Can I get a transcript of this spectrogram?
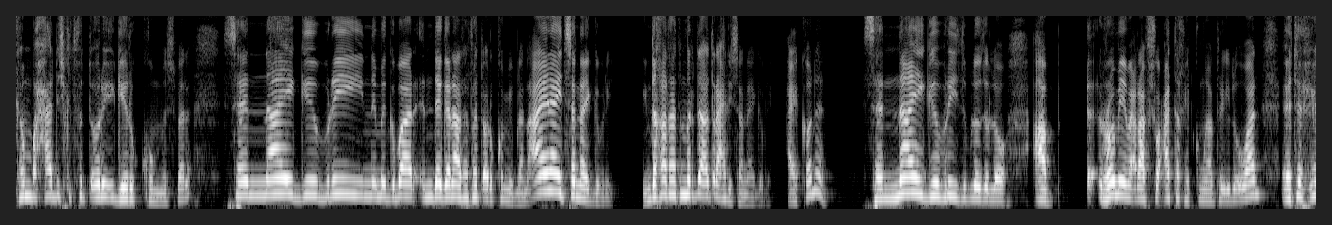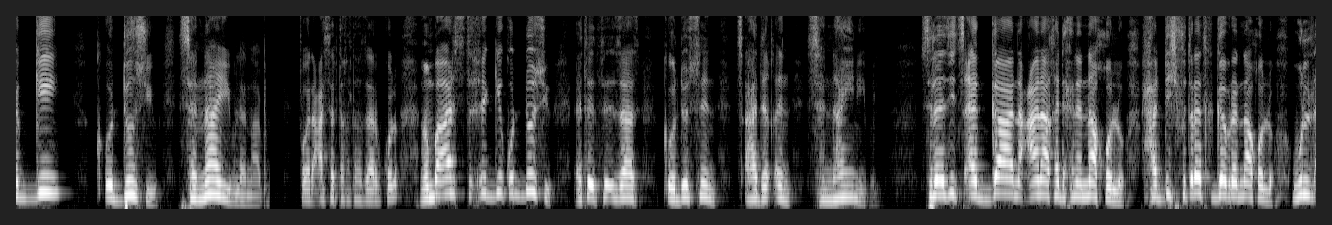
ከም ብሓድሽ ክትፍጠሩ እዩ ገይርኩም ምስ በለ ሰናይ ግብሪ ንምግባር እንደገና ተፈጠርኩም ይብለና ኣይ ናይቲ ሰናይ ግብሪ ንድኻታት ምርዳእ ጥራሕ ድዩ ሰናይ ግብሪ? ኣይኮነን። ሰናይ ግብሪ ዝብሎ ዘሎ ኣብ ሮሜ ምዕራፍ ሸውዓተ ከድኩም ኣብ ትርእሉ እዋን እቲ ሕጊ ቅዱስ እዩ ሰናይ ይብለና ኣብ ፍቕዲ ዓሰርተ ክልተ ክዛረብ ከሎ እምበኣር እቲ ሕጊ ቅዱስ እዩ እቲ ትእዛዝ ቅዱስን ጻድቕን ሰናይን ይብል ስለዚ ጸጋ ንዓና ክድሕነና ከሎ ሓድሽ ፍጥረት ክገብረና ከሎ ውሉድ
